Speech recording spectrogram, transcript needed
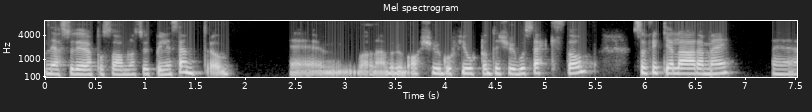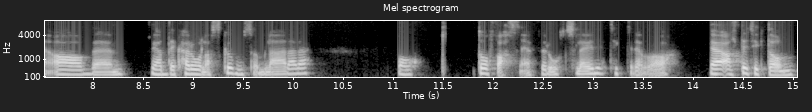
när jag studerade på Samernas utbildningscentrum, eh, när det var 2014 till 2016, så fick jag lära mig eh, av, eh, vi hade Carola Skum som lärare. Och då fastnade jag för rotslöjd. Jag tyckte det var, jag har alltid tyckt om,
